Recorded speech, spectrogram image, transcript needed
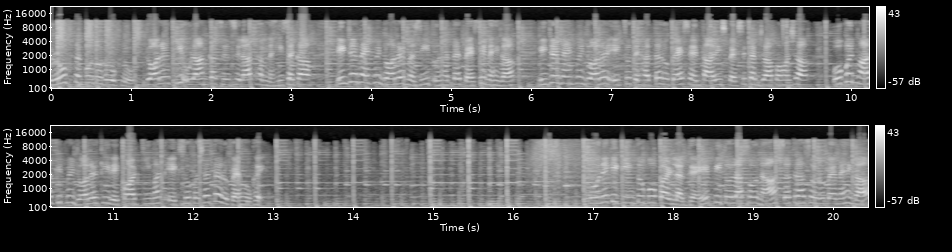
रोक सको तो रोक लो। डॉलर की उड़ान का सिलसिला थम नहीं सका। इंटरबैंक में डॉलर मजीद उनहत्तर पैसे महँगा। इंटरबैंक में डॉलर एक सौ तिहत्तर रूपए सैंतालीस पैसे तक जा पहुँचा। ओपन मार्केट में डॉलर की रिकॉर्ड कीमत एक सौ पचहत्तर रूपए हो गई। सोने की कीमतों को पड़ लग गए। पीतोला सोना सत्रह सौ रूपए महँगा।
